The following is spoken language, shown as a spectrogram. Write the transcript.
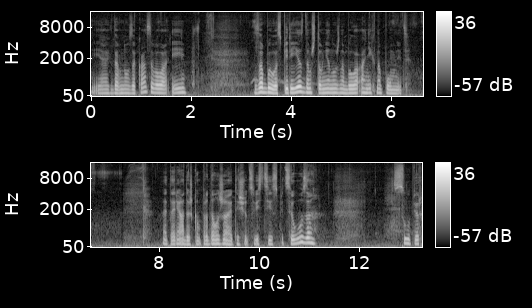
Я их давно заказывала и забыла с переездом, что мне нужно было о них напомнить. Это рядышком продолжает еще цвести специоза. Супер.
